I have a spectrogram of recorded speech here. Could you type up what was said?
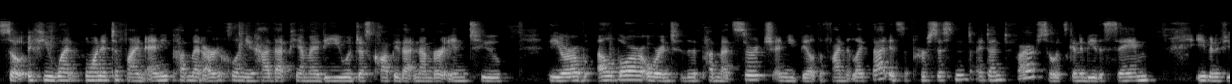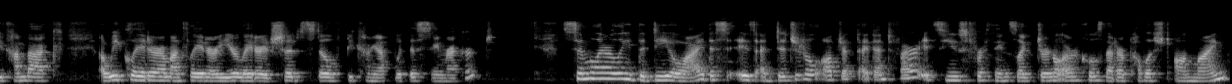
So if you went wanted to find any PubMed article and you had that PMID, you would just copy that number into the URL bar or into the PubMed search and you'd be able to find it like that. It's a persistent identifier, so it's going to be the same. Even if you come back a week later, a month later, a year later, it should still be coming up with this same record. Similarly, the DOI, this is a digital object identifier. It's used for things like journal articles that are published online.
